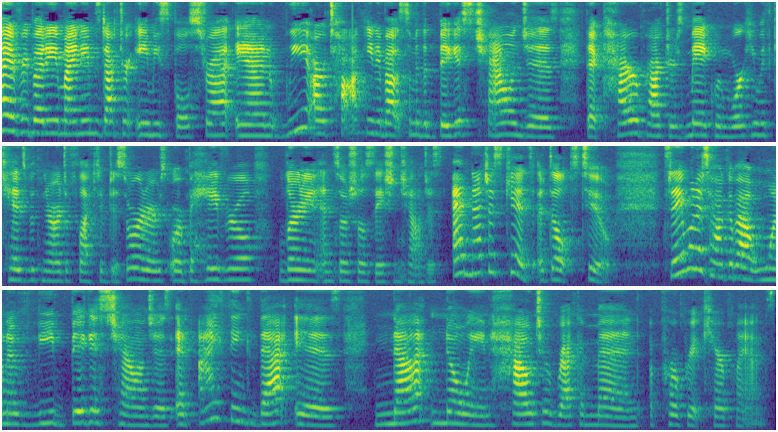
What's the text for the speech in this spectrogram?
Hi, everybody. My name is Dr. Amy Spoelstra, and we are talking about some of the biggest challenges that chiropractors make when working with kids with neurodeflective disorders or behavioral, learning, and socialization challenges. And not just kids, adults too. Today, I want to talk about one of the biggest challenges, and I think that is not knowing how to recommend appropriate care plans.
